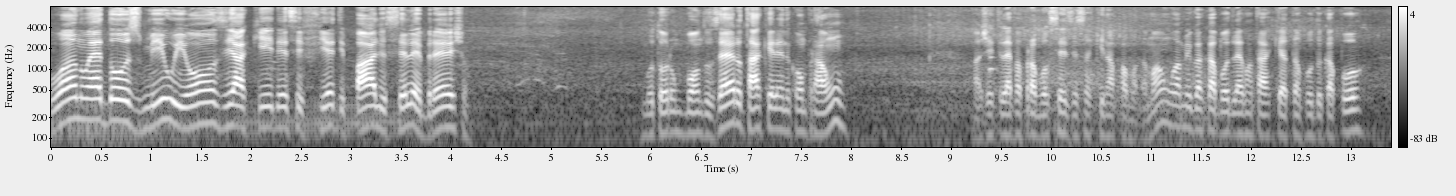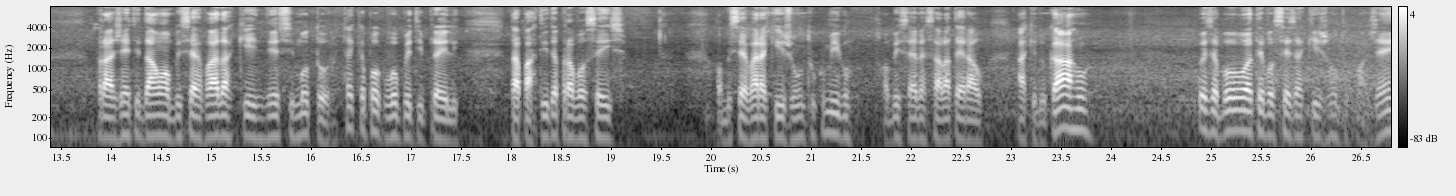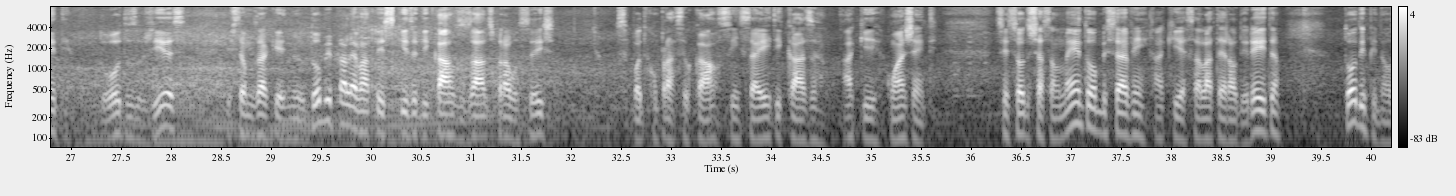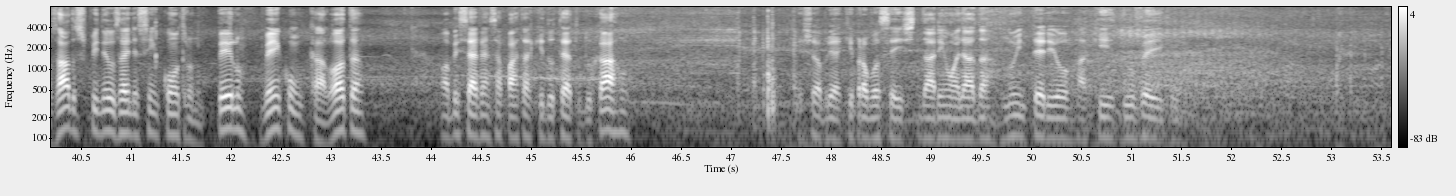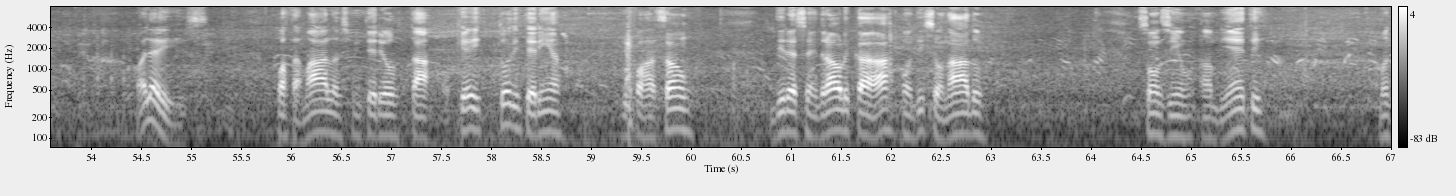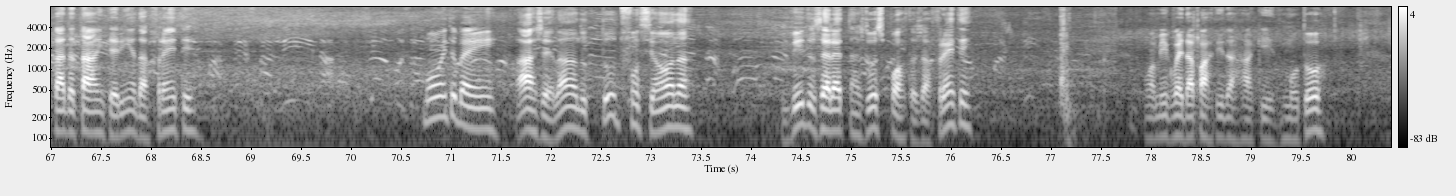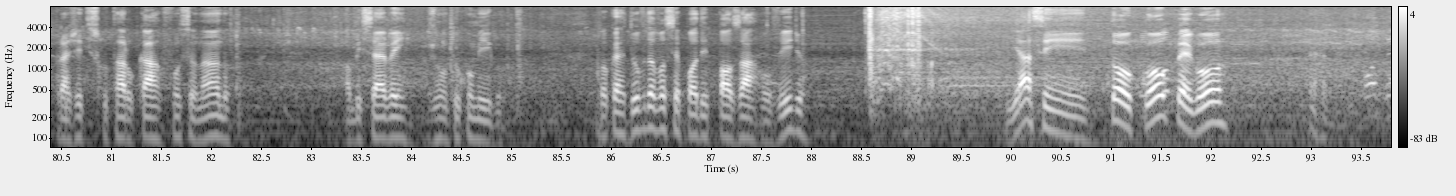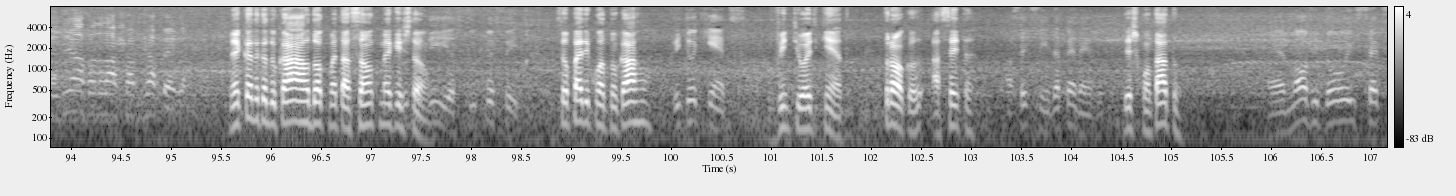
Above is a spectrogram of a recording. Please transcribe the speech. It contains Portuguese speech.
O ano é 2011 aqui desse Fiat Palio Celebration. Motor 1.0, tá querendo comprar um? A gente leva para vocês isso aqui na palma da mão. O amigo acabou de levantar aqui a tampa do capô para a gente dar uma observada aqui nesse motor. Daqui a pouco vou pedir para ele dar partida para vocês observar aqui junto comigo. Observe essa lateral aqui do carro. Coisa boa ter vocês aqui junto com a gente todos os dias. Estamos aqui no YouTube para levar pesquisa de carros usados para vocês. Você pode comprar seu carro sem sair de casa aqui com a gente. Sensor de estacionamento, observem aqui essa lateral direita, todo empinozado, os pneus ainda se encontram no pelo, vem com calota. Observem essa parte aqui do teto do carro. Deixa eu abrir aqui para vocês darem uma olhada no interior aqui do veículo. Olha isso porta-malas, o interior tá ok, toda inteirinha de forração, direção hidráulica, ar condicionado, sonzinho ambiente, bancada tá inteirinha da frente. Muito bem, ar gelando, tudo funciona. Vidros elétricos nas duas portas da frente. Um amigo vai dar partida aqui no motor para a gente escutar o carro funcionando. Observem junto comigo. Qualquer dúvida você pode pausar o vídeo. E assim, tocou, pegou. Pode vender, a da chave já pega. Mecânica do carro, documentação, como é que estão? Dias, tudo perfeito. O senhor pede quanto no carro? 28,500. 28,500. Troca, aceita? Aceito sim, dependendo. Deixa contato? É 92774791.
